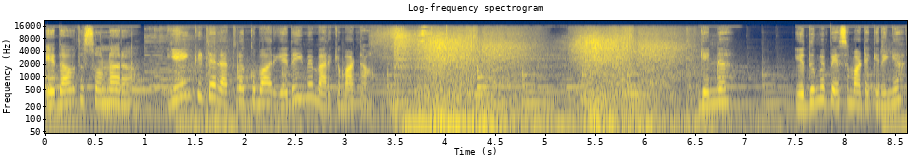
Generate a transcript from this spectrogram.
ஏதாவது சொன்னாரா? என்கிட்ட ரத்னகுமார் எதையுமே மறைக்க மாட்டான். என்ன? எதுவுமே பேச மாட்டேங்கிறீங்க?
